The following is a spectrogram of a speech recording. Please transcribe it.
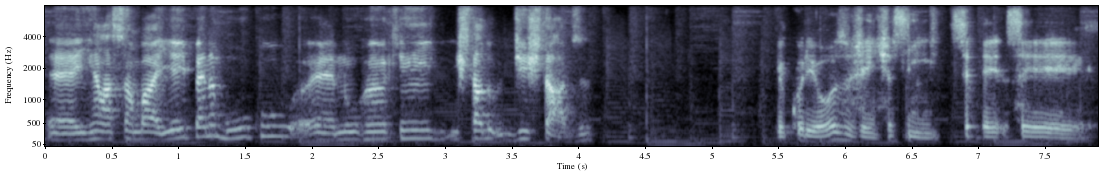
é, em relação à Bahia e Pernambuco é, no ranking estado, de estados. Né? É curioso, gente, assim, você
